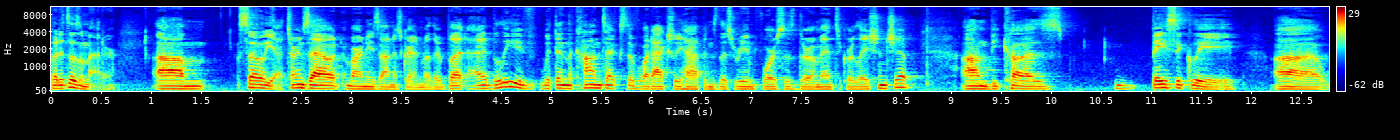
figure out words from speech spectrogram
But it doesn't matter. Um, so yeah, turns out Marnie's Anna's grandmother, but I believe within the context of what actually happens, this reinforces the romantic relationship um, because basically uh,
